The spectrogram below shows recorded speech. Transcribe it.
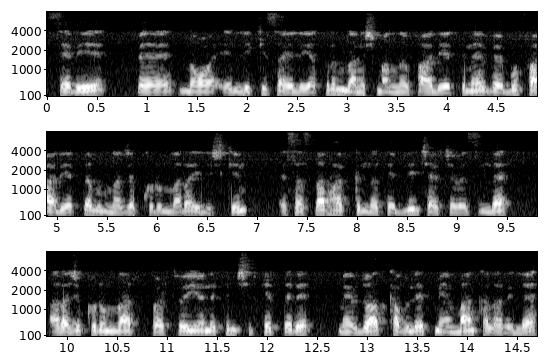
seri ve No 52 sayılı yatırım danışmanlığı faaliyetine ve bu faaliyette bulunacak kurumlara ilişkin esaslar hakkında tebliğ çerçevesinde aracı kurumlar, portföy yönetim şirketleri, mevduat kabul etmeyen bankalar ile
